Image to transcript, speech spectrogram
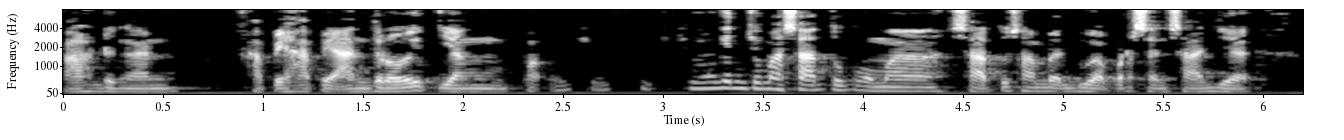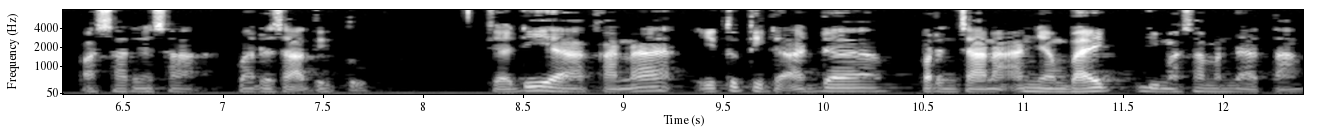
kalah dengan HP-HP Android yang mungkin cuma 1,1 sampai 2 persen saja pasarnya pada saat itu. Jadi ya karena itu tidak ada perencanaan yang baik di masa mendatang.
